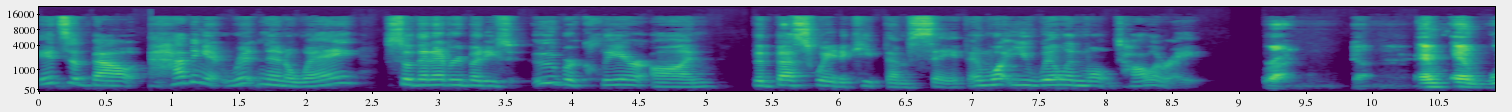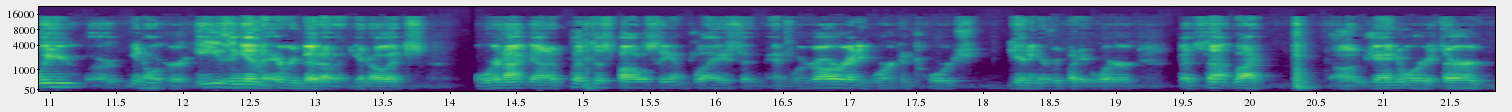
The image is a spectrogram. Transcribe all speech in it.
it's about having it written in a way so that everybody's uber clear on the best way to keep them safe and what you will and won't tolerate. Right. Yeah. And and we are, you know, are easing into every bit of it. You know, it's we're not going to put this policy in place and, and we're already working towards getting everybody aware. But it's not like on January 3rd,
